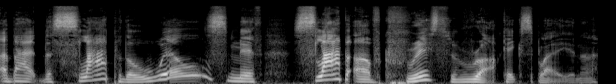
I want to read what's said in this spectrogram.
about the slap, the Will Smith slap of Chris Rock. Explain.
